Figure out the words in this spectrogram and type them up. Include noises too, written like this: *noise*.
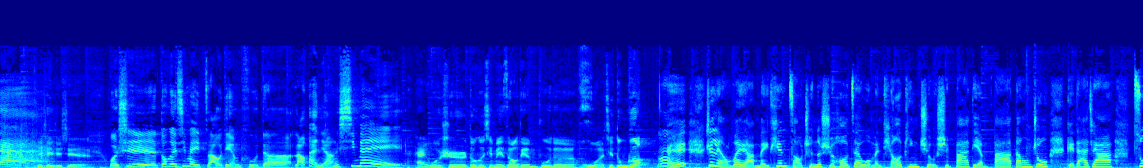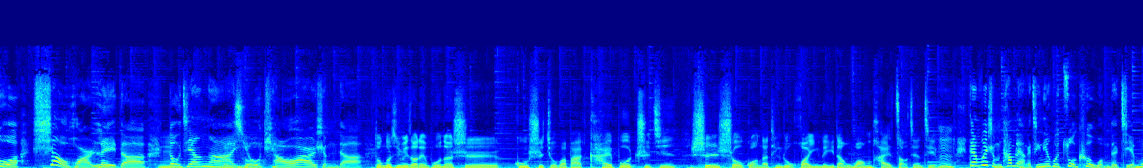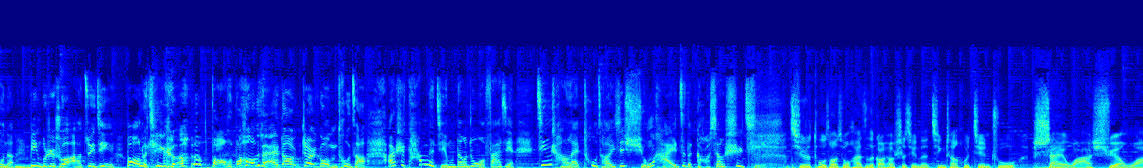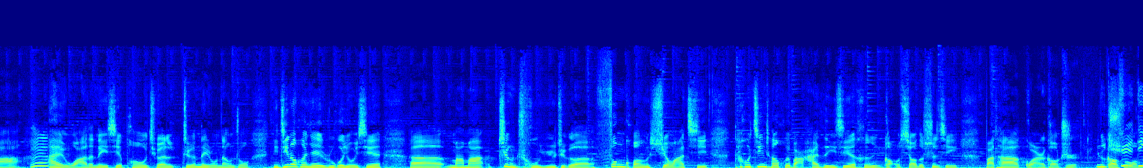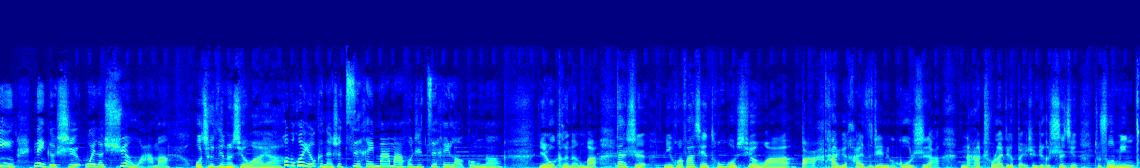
谢谢谢谢。我是东哥西妹早点铺的老板娘西妹，哎，我是东哥西妹早点铺的伙计东哥。哎，这两位啊，每天早晨的时候，在我们调频九十八点八当中，给大家做笑话类的豆浆啊、油条啊什么的。东哥西妹早点铺呢，是故事九八八开播至今深受广大听众欢迎的一档王牌早间节目。嗯，但为什么他们两个今天会做客我们的节目呢？并不是说啊，最近爆了这个。宝宝来到这儿跟我们吐槽，而是他们的节目当中，我发现经常来吐槽一些熊孩子的搞笑事情。其实吐槽熊孩子的搞笑事情呢，经常会见出晒娃、炫娃、爱娃的那些朋友圈这个内容当中。你经常会发现，如果有一些呃妈妈正处于这个疯狂炫娃期，她会经常会把孩子一些很搞笑的事情，把他广而告之。你确定那个是为了炫娃吗？我确定是炫娃呀。会不会有？可能是自黑妈妈或者自黑老公呢，也有可能吧。但是你会发现，通过炫娃把他与孩子之间这个故事啊拿出来，这个本身这个事情就说明。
